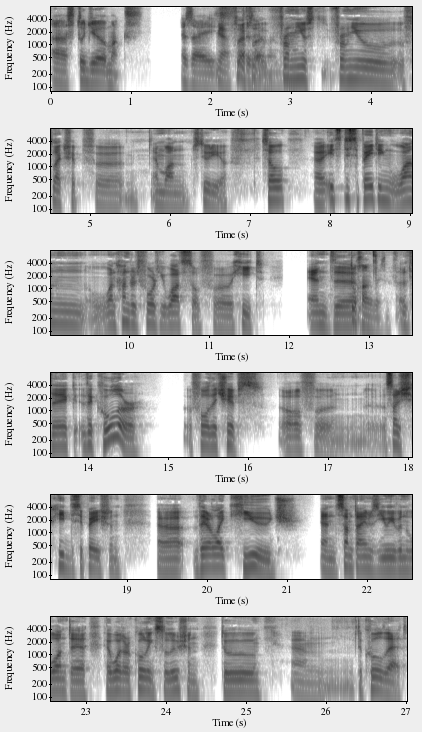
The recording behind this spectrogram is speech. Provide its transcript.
uh, Studio Max, as I yeah fl- from new from new flagship uh, M1 Studio. So it's dissipating one 140 watts of heat, and uh, the the cooler for the chips of uh, such heat dissipation uh, they're like huge and sometimes you even want a, a water cooling solution to um, to cool that.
